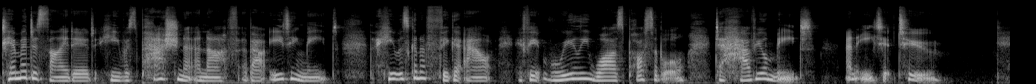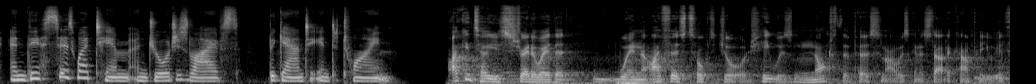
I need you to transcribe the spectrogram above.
Tim had decided he was passionate enough about eating meat that he was going to figure out if it really was possible to have your meat and eat it too. And this is where Tim and George's lives began to intertwine. I can tell you straight away that when I first talked to George, he was not the person I was going to start a company with.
